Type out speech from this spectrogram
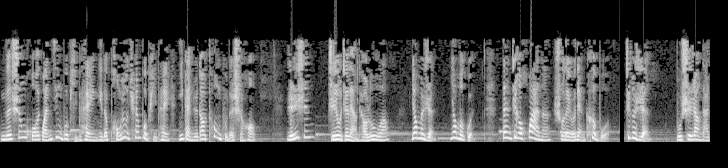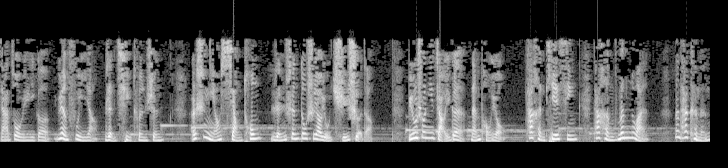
你的生活环境不匹配，你的朋友圈不匹配，你感觉到痛苦的时候，人生只有这两条路啊，要么忍，要么滚。但这个话呢，说的有点刻薄。这个忍，不是让大家作为一个怨妇一样忍气吞声。而是你要想通，人生都是要有取舍的。比如说，你找一个男朋友，他很贴心，他很温暖，那他可能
